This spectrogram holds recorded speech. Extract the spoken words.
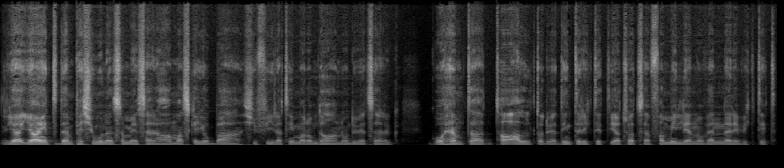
jag, jag är inte den personen som är så här, ah, man ska jobba 24 timmar om dagen och du vet så här, gå och hämta, ta allt. Och du vet, det är inte riktigt, jag tror att så här, familjen och vänner är viktigt.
